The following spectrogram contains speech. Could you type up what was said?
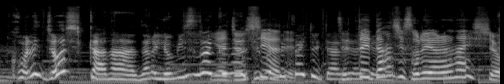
うん。これ女子かな？なんか読みづらくない？いや女子やで。絶対男子それやらないっしょ。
